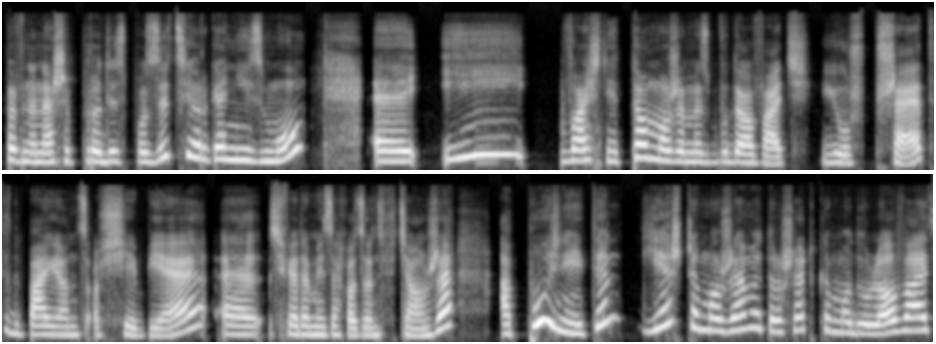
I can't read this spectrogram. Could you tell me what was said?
pewne nasze predyspozycje organizmu i właśnie to możemy zbudować już przed, dbając o siebie, e, świadomie zachodząc w ciążę, a później tym jeszcze możemy troszeczkę modulować,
